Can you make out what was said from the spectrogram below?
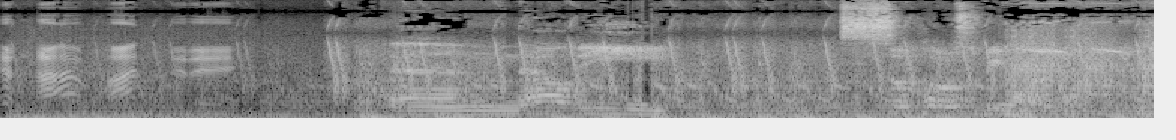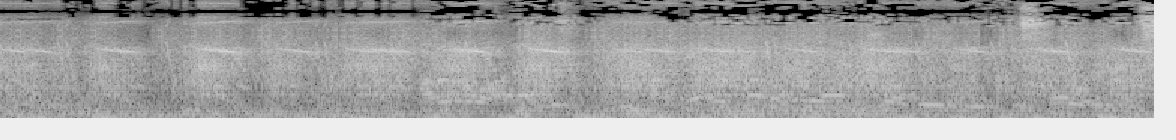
I'm hot today. And now the supposed to be one. I don't know why. I, just, I never had a trouble with destroyers.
